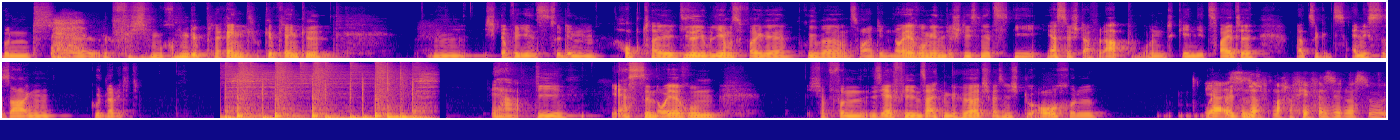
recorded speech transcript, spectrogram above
und äh, Rumgeplänkel. Hm, ich glaube, wir gehen jetzt zu dem Hauptteil dieser Jubiläumsfolge rüber, und zwar den Neuerungen. Wir schließen jetzt die erste Staffel ab und gehen die zweite. Dazu gibt es einiges zu sagen. Guten Appetit. Ja, die erste Neuerung ich habe von sehr vielen Seiten gehört, ich weiß nicht, du auch oder Ja, es auf, macht auf jeden Fall Sinn, was du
